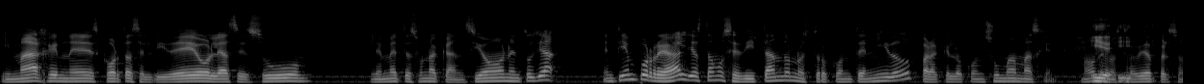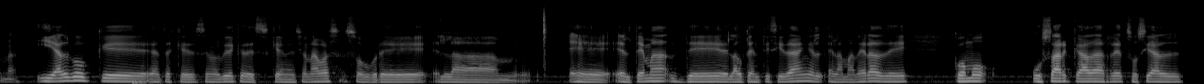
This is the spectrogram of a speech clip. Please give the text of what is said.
imágenes, cortas el video, le haces zoom, le metes una canción, entonces ya en tiempo real ya estamos editando nuestro contenido para que lo consuma más gente, ¿no? de nuestra vida personal. Y algo que, antes que se me olvide que, que mencionabas sobre la, mm, eh, el tema de la autenticidad en, en la manera de cómo usar cada red social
